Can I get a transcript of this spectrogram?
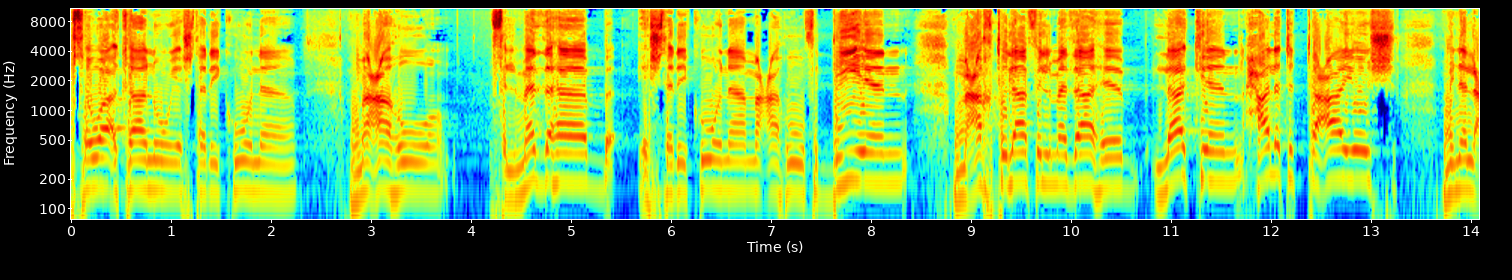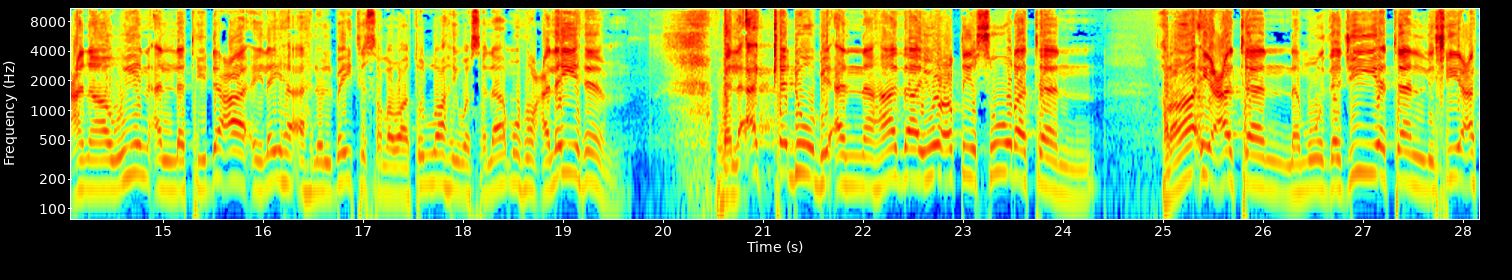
سواء كانوا يشتركون معه في المذهب يشتركون معه في الدين مع اختلاف المذاهب لكن حالة التعايش من العناوين التي دعا إليها أهل البيت صلوات الله وسلامه عليهم. بل أكدوا بأن هذا يعطي صورة رائعة نموذجية لشيعة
